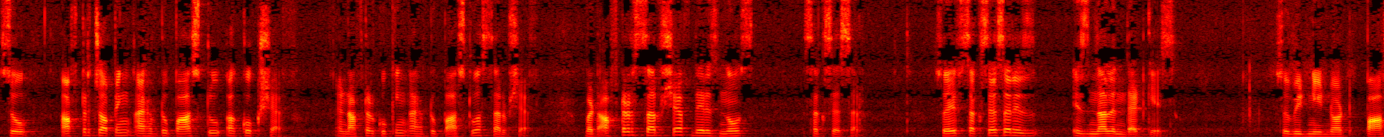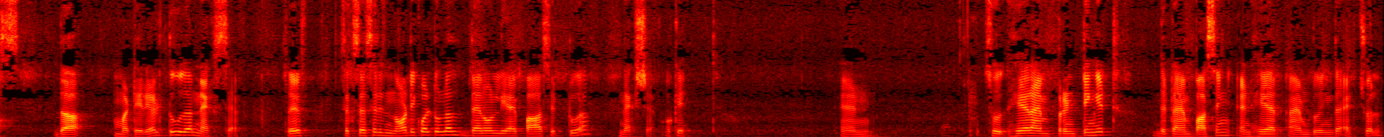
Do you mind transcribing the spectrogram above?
So after chopping I have to pass to a cook chef and after cooking I have to pass to a serve chef. But after serve chef there is no successor so if successor is is null in that case so we need not pass the material to the next chef. So if successor is not equal to null then only I pass it to a next chef. Okay. And so here I am printing it that I am passing and here I am doing the actual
